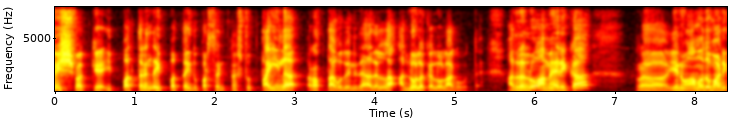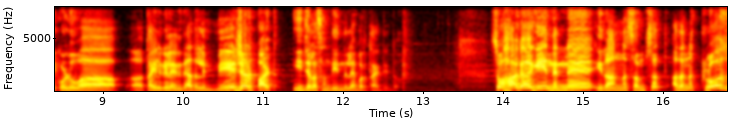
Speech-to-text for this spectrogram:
ವಿಶ್ವಕ್ಕೆ ಇಪ್ಪತ್ತರಿಂದ ಇಪ್ಪತ್ತೈದು ಪರ್ಸೆಂಟ್ನಷ್ಟು ತೈಲ ರಫ್ತಾಗೋದೇನಿದೆ, ಅದೆಲ್ಲ ಅಲ್ಲೋಲ ಕಲ್ಲೋಲ ಆಗೋಗುತ್ತೆ ಅದರಲ್ಲೂ ಅಮೇರಿಕಾ ಏನು ಆಮದು ಮಾಡಿಕೊಳ್ಳುವ ತೈಲಗಳೇನಿದೆ, ಅದರಲ್ಲಿ ಮೇಜರ್ ಪಾರ್ಟ್ ಈ ಜಲಸಂಧಿಯಿಂದಲೇ ಬರ್ತಾ ಇದ್ದಿದ್ದು. ಸೊ ಹಾಗಾಗಿ ನಿನ್ನೆ ಇರಾನ್ನ ಸಂಸತ್ ಅದನ್ನು ಕ್ಲೋಸ್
